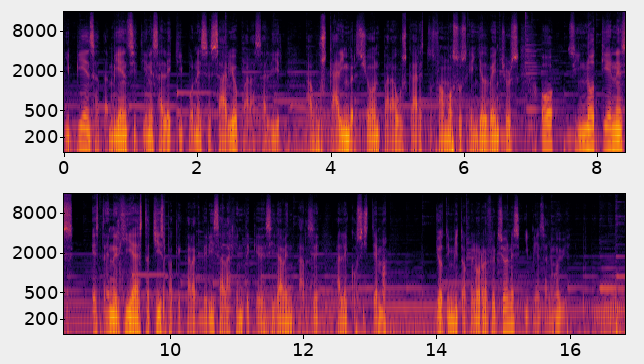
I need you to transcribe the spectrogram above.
Y piensa también si tienes al equipo necesario para salir a buscar inversión, para buscar estos famosos angel ventures, o si no tienes esta energía, esta chispa que caracteriza a la gente que decide aventarse al ecosistema. Yo te invito a que lo reflexiones y piénsale muy bien.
